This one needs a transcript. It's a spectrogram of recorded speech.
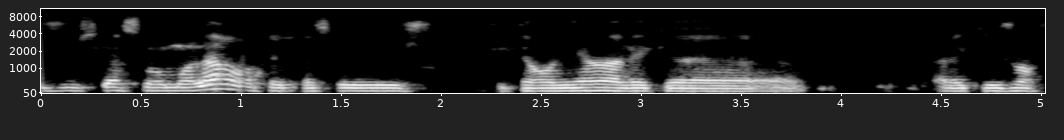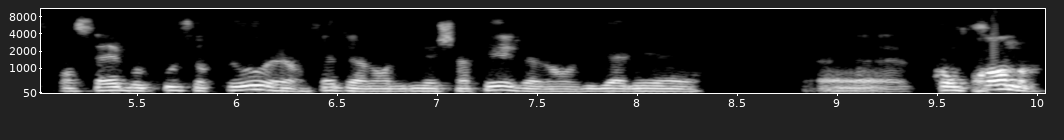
jusqu'à ce moment-là, en fait, parce que j'étais en lien avec euh, avec les joueurs français, beaucoup surtout. Et en fait, j'avais envie de m'échapper, j'avais envie d'aller euh, euh, comprendre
